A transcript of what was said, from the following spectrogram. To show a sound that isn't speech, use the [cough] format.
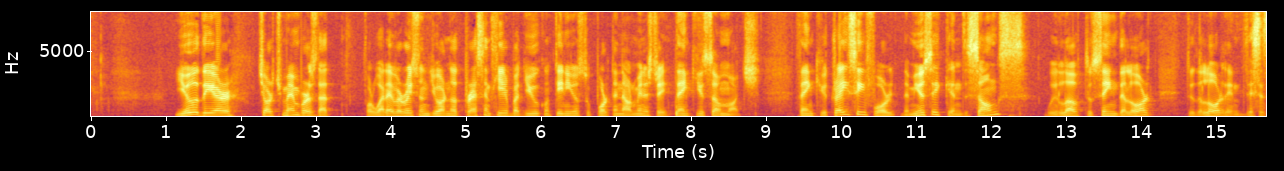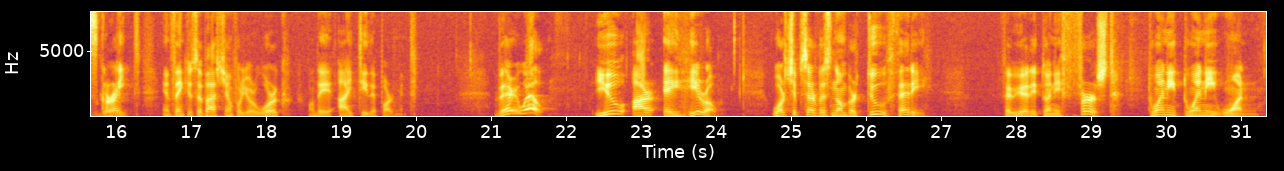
you, dear church members, that for whatever reason you are not present here, but you continue supporting our ministry, thank you so much. Thank you, Tracy, for the music and the songs. We love to sing the Lord to the Lord, and this is great. And thank you, Sebastian, for your work on the IT department. Very well. You are a hero. Worship service number 230, February 21st, 2021.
